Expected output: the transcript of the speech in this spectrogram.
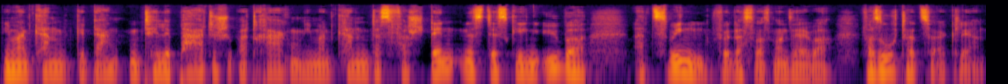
Niemand kann Gedanken telepathisch übertragen, niemand kann das Verständnis des Gegenüber erzwingen für das, was man selber versucht hat zu erklären.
